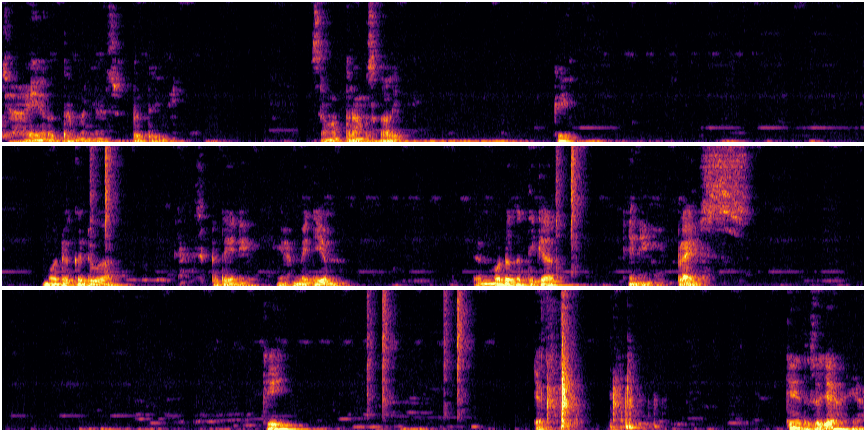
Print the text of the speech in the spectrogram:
Cahaya utamanya seperti ini. Sangat terang sekali. Oke. Mode kedua seperti ini ya medium. Dan mode ketiga ini place oke. Ya. Oke itu saja ya.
